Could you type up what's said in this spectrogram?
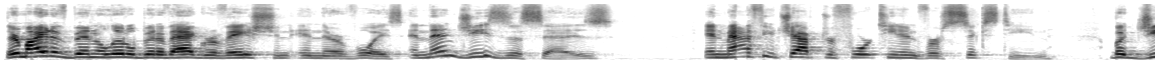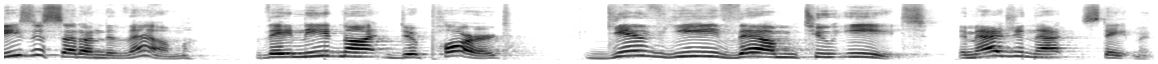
there might have been a little bit of aggravation in their voice. And then Jesus says in Matthew chapter 14 and verse 16, but Jesus said unto them, They need not depart, give ye them to eat. Imagine that statement.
